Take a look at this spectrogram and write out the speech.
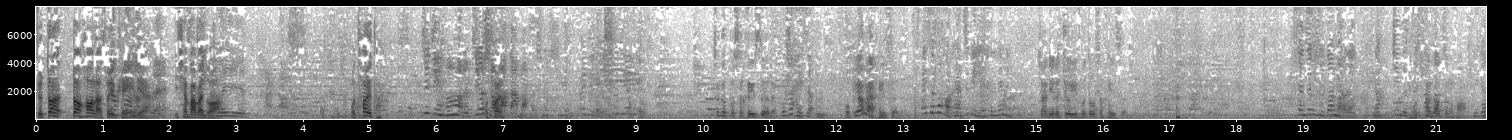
就断断号了，所以便宜点对，，一千八百多。可以，我套一套，这件很好的，只有小码大码好像是，这个不是黑色的，不是黑色，嗯，我不要买黑色的，黑色不好看，这个颜色亮一点。家里的旧衣服都是黑色，像这个是断码的，那镜子自己我穿到正好。你看，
